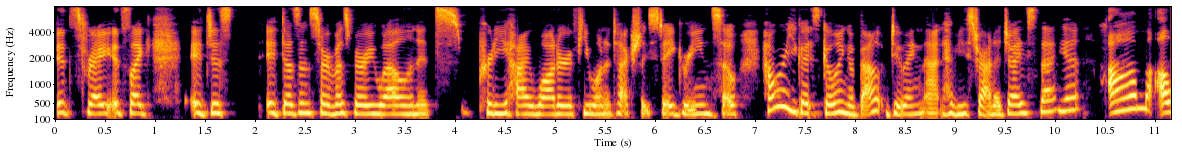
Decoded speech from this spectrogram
it's right. It's like it just it doesn't serve us very well and it's pretty high water if you want it to actually stay green. So, how are you guys going about doing that? Have you strategized that yet? Um a,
